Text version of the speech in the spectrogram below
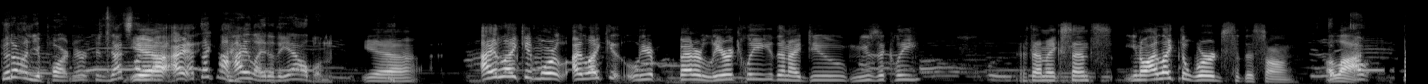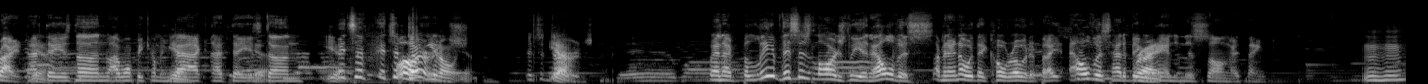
good on you, partner. Because that's like Yeah, a, I- that's like a highlight of the album. Yeah, I like it more. I like it ly- better lyrically than I do musically. If that makes sense. You know, I like the words to this song a lot. Oh, right. That Yeah. day is done. I won't be coming Yeah. back. That day is Yeah. done. Yeah. It's a it's a Well, dirge. you know, it's a yeah. dirge. And I believe this is largely an Elvis. I mean, I know they co-wrote it, but I, Elvis had a bigger Right. hand in this song. I think. Mm-hmm.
